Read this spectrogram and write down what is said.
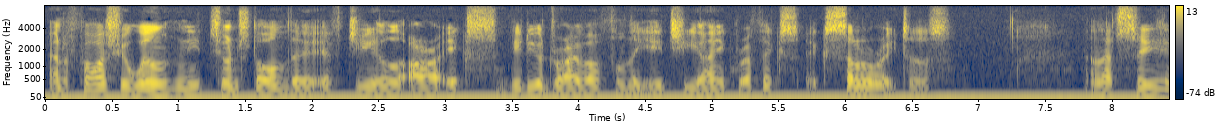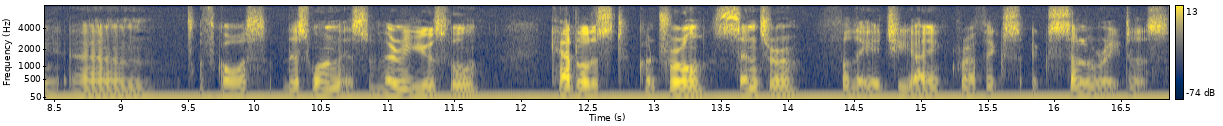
And of course you will need to install the FGLRX video driver for the ATI graphics accelerators. And let's see um, of course this one is very useful. Catalyst Control Center for the ATI graphics accelerators.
